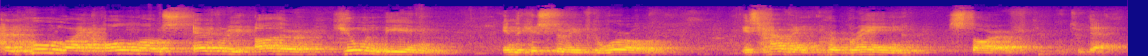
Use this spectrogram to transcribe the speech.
And who, like almost every other human being in the history of the world, is having her brain starved to death.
